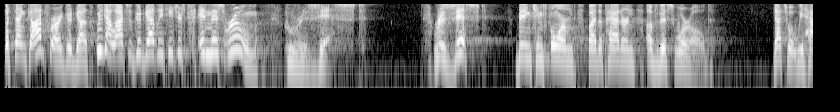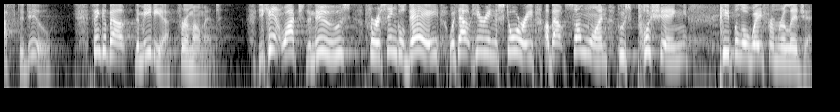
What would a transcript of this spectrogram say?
But thank God for our good God. We've got lots of good godly teachers in this room who resist resist being conformed by the pattern of this world. That's what we have to do. Think about the media for a moment. You can't watch the news for a single day without hearing a story about someone who's pushing people away from religion.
